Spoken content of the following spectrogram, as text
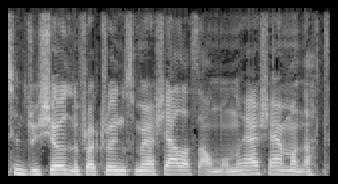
synder i kjølen fra krøyne som er kjæla kjælasavnen, og her ser man at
